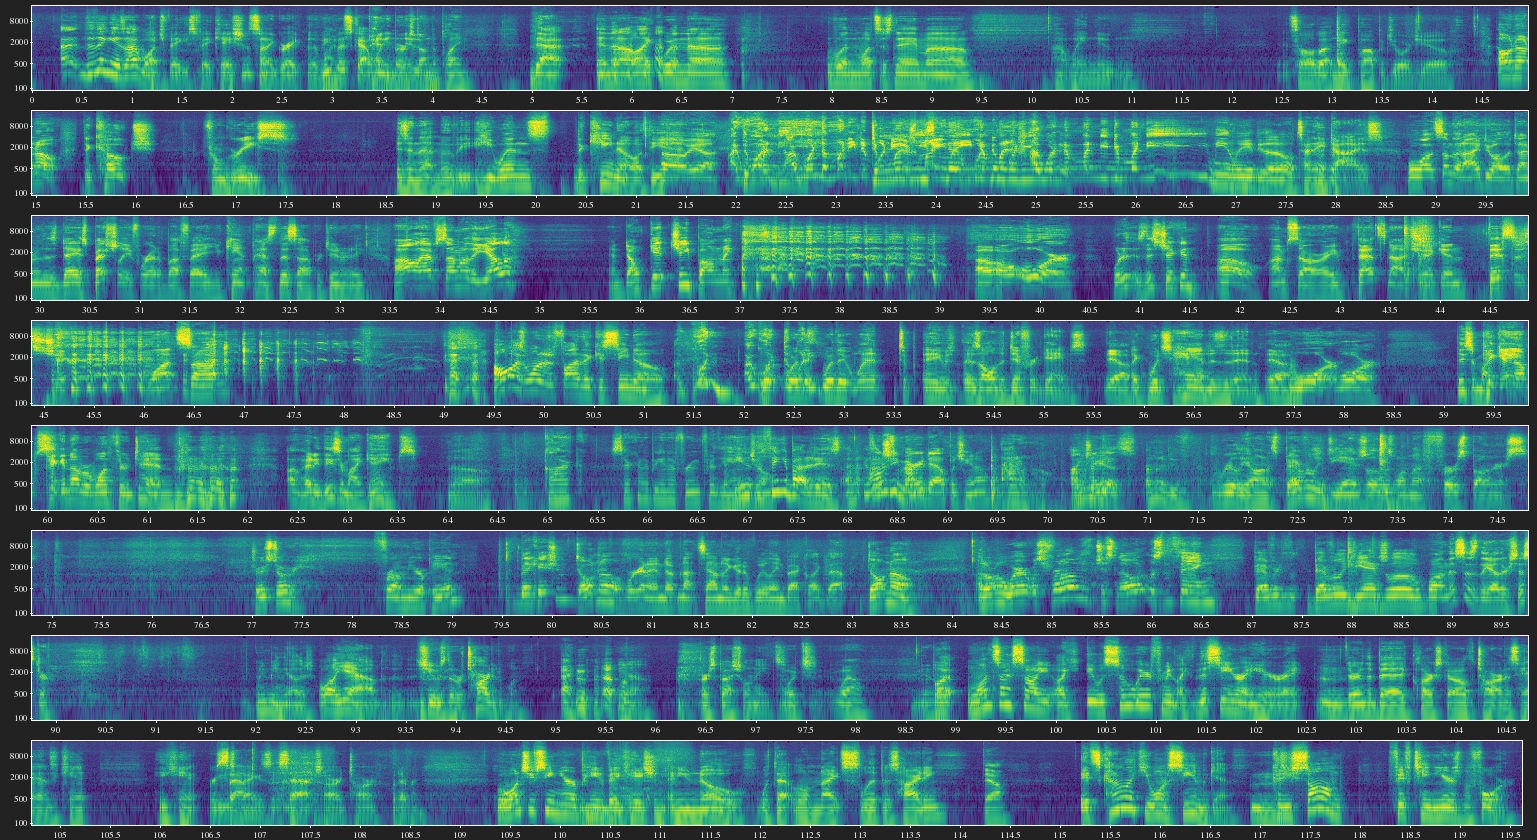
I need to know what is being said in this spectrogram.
the thing is, I watch Vegas Vacation. It's not a great movie, but it's got Pen Wayne burst Newton. on the plane. that, and then I like when uh, when what's his name? Uh, not Wayne Newton. It's all about Nick Papa Giorgio. Oh no, no, the coach from Greece is in that movie. He wins the keno at the end. Oh yeah, I won. I won the money. The, money is mine. I won the money. I won the money. The money. Me and Leah do that all the time. He dies. Well, it's something I do all the time to this day, especially if we're at a buffet. You can't pass this opportunity. I'll have some of the yellow, and don't get cheap on me. oh, or what is, is this chicken? Oh, I'm sorry, that's not chicken. This is chicken. Want some? I always wanted to find the casino I won. I where, where they where they went to. It was, it was all the different games. Yeah. Like which hand is it in? Yeah. War. War. These are my Pick a, num- games. pick a number one through ten. oh, Eddie, these are my games. no. Clark, Is there going to be enough room for the You know, angel? the thing about it is, I, Isn't she married to Al Pacino? I don't know. I think gonna she be, is. I'm gonna be really honest. Beverly D'Angelo was one of my first boners. True story. From European vacation? Don't know. We're going to end up not sounding good if we lean back like that. Don't know. I don't know where it was from. Just know it was the thing. Beverly Beverly D'Angelo. What Well, and this is the other sister. What do you mean the others? Well, yeah, but she was the retarded one. I know. Yeah, or special needs. Which, well, you know. But once I saw you, like it was so weird for me. Like this scene right here, right? Mm. They're in the bed. Clark's got all the tar on his hands. He can't. He can't read Sap. his magazine. Sap. Sorry, tar. Whatever. But once you've seen European Vacation and you know what that little night slip is hiding, yeah. it's kind of like you want to see him again mm. because you saw him 15 years before.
